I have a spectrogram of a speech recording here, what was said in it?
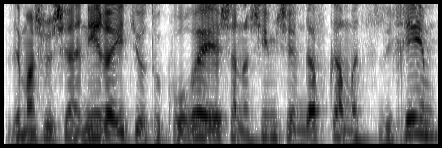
זה משהו שאני ראיתי אותו קורה, יש אנשים שהם דווקא מצליחים,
